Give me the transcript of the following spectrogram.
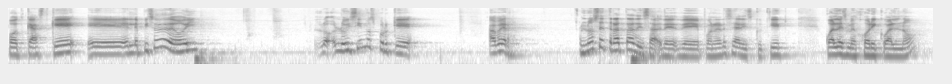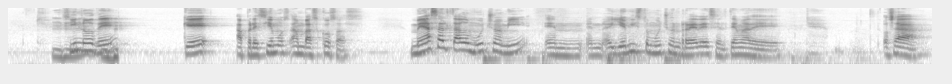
podcast. Que eh, el episodio de hoy lo, lo hicimos porque, a ver, no se trata de, de- de ponerse a discutir cuál es mejor y cuál no, sino de que apreciemos ambas cosas. Me ha saltado mucho a mí en, en- y he visto mucho en redes el tema de, o sea,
